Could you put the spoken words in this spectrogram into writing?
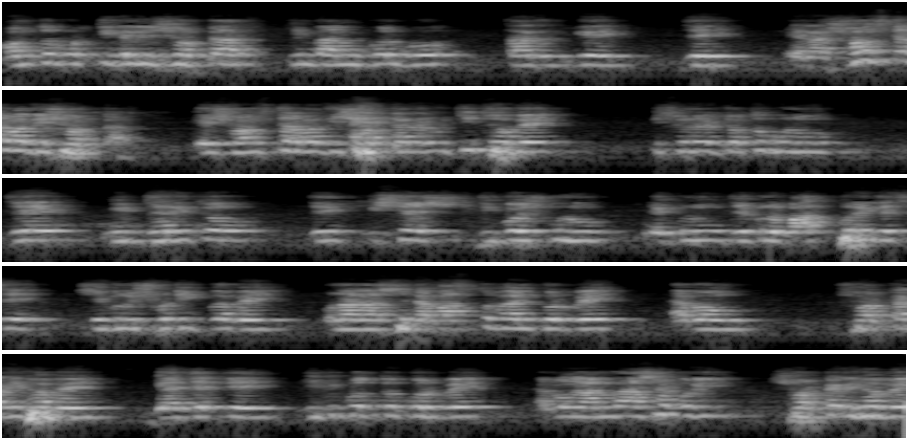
অন্তর্বর্তীকালীন সরকার কিংবা আমি বলব তাদেরকে যে এরা সংস্কারবাদী সরকার, এই সংস্কারবাদী সরকারের উচিত হবে পিছনের যতগুলো যে নির্ধারিত যে বিশেষ দিবসগুলো, এগুলো যেগুলো বাদ পড়ে গেছে, সেগুলো সঠিকভাবে ওনারা সেটা বাস্তবায়ন করবে এবং সরকারিভাবে গ্যাজেটে লিপিবদ্ধ করবে এবং আমরা আশা করি সরকারিভাবে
